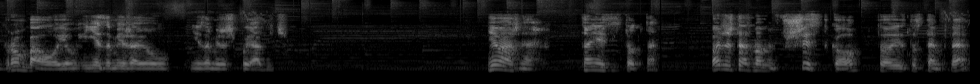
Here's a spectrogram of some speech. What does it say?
Wrąbało ją i nie zamierzają, nie zamierza się pojawić. Nieważne, to nie jest istotne. Ważne, że teraz mamy wszystko, co jest dostępne,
